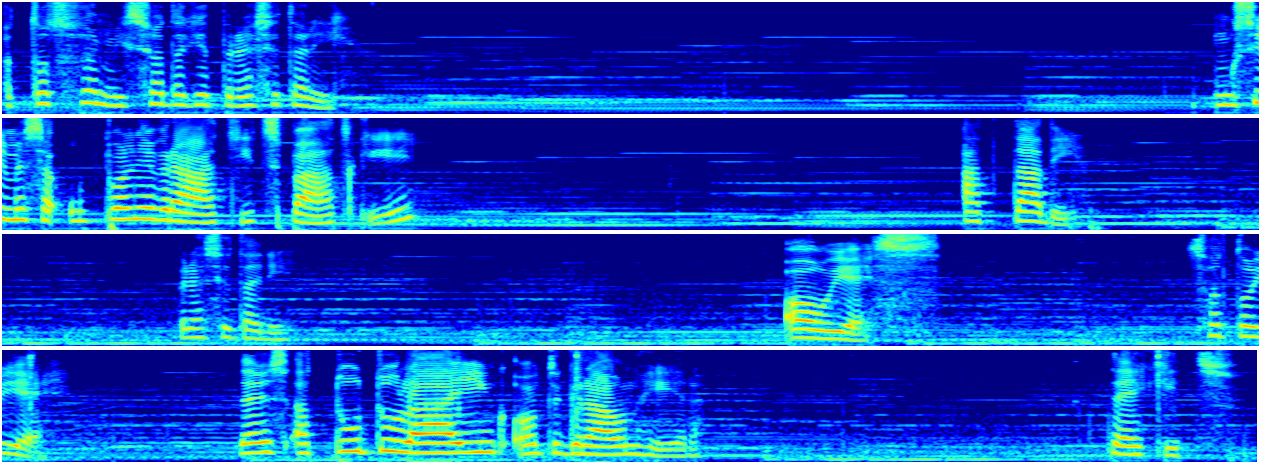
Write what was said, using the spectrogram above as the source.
A to, co jsem myslel, tak je přesně tady. Musíme se úplně vrátit zpátky. A tady. Přesně tady. Oh yes. Co to je? There is a tutu lying on the ground here. Take it.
